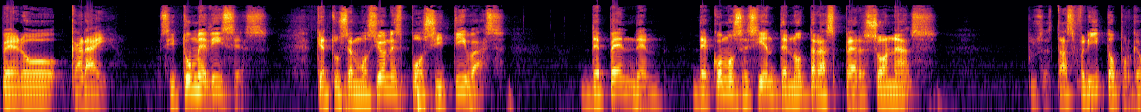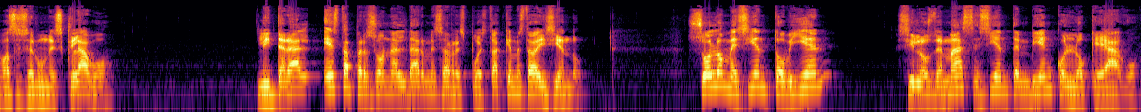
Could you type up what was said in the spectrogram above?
Pero, caray, si tú me dices que tus emociones positivas dependen de cómo se sienten otras personas, pues estás frito porque vas a ser un esclavo. Literal, esta persona al darme esa respuesta, ¿qué me estaba diciendo? Solo me siento bien si los demás se sienten bien con lo que hago.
